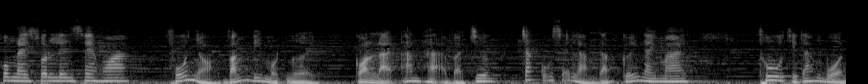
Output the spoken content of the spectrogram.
hôm nay Xuân lên xe hoa, Phố nhỏ vắng đi một người. Còn lại An Hạ và Trương chắc cũng sẽ làm đám cưới nay mai. Thu thì đang buồn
